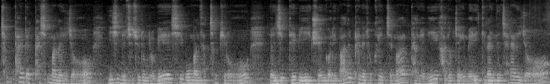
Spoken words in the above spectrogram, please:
1880만 원이죠. 20년 최초 등록에 15만 4천 킬로 연식 대비 주행거리 많은 편에 속해 있지만 당연히 가격적인 메리트가 있는 차량이죠.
